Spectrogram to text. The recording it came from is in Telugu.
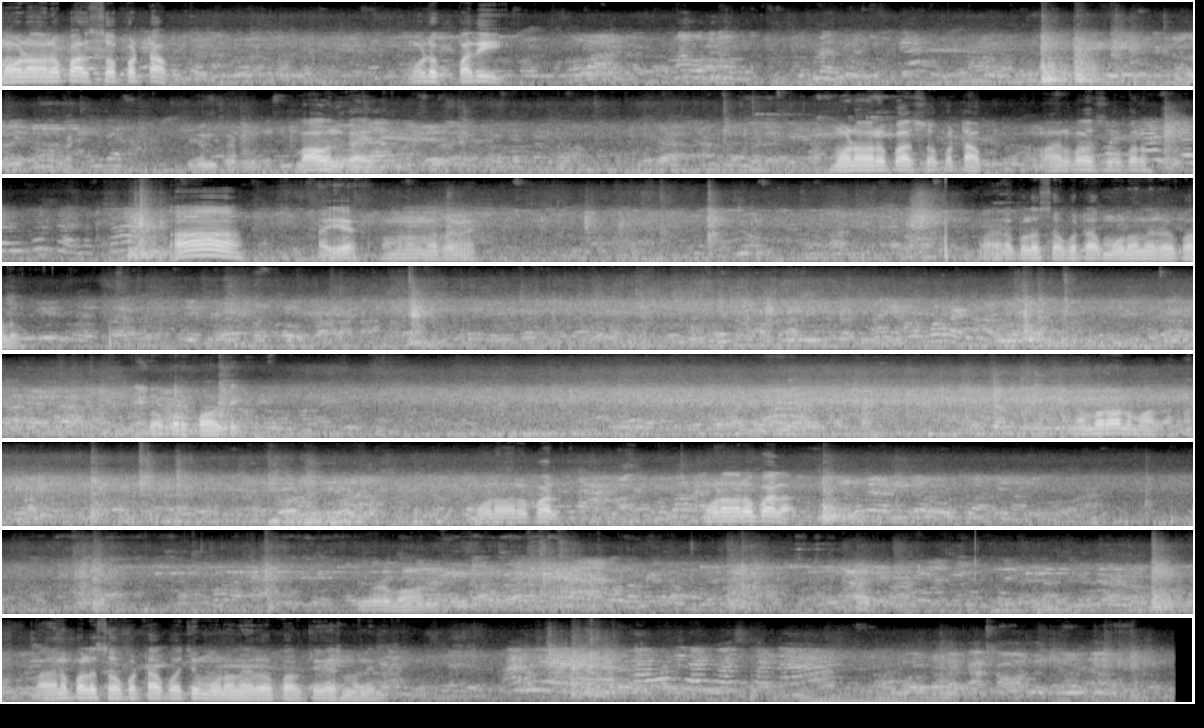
మూడు వందల రూపాయలు సూపర్ టాప్. మూడు పది. బాగుంది కాయ. మూడు వందల రూపాయలు సూపర్ టాప్. మూడు రూపాయలు సూపర్. అయ్యా మరమే మూడు సపోటా మూడు వందల రూపాయలు. Super quality. నెంబర్ వన్ మాల. మూడు వందల రూపాయలు. మూడు వందల రూపాయల. ఇది కూడా బాగుంది. మదనపల్లి సూపర్ టాప్ వచ్చి మూడు వందల రూపాయలు టీవీఎస్ మళ్ళీ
